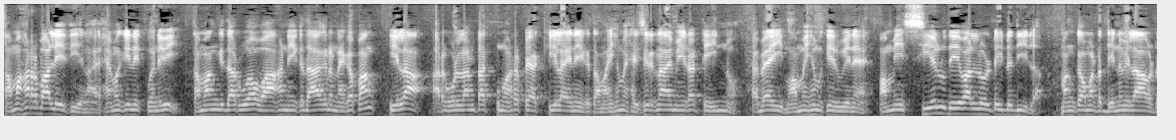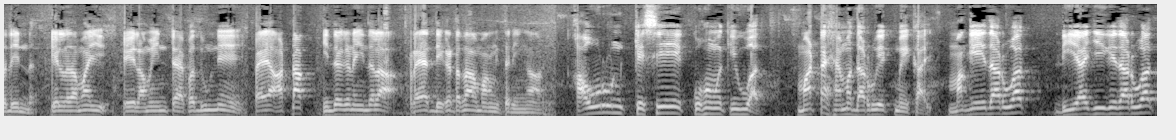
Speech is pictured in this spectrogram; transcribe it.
සමහර බලයේ තියන අය හැම කෙනෙක්ම නෙවෙයි. තමන්ගේ දරුවා වාහනයක දාගෙන නැගපන් කියලා අරගොල්ලන්ටත් කුණහරපයක් කියලා එන එක තමයි. එහෙම හැසිරෙන අය මේ රටේ ඉන්නවා. හැබැයි මම එහෙම කෙරුවේ නැහැ. මම මේ සියලු දේවල් වලට ඉඩ දීලා මං මට දෙන වෙලාවට දෙන්න. කියලා තමයි ඒ ළමයින්ට අපදුන්නේ පැය 8ක් ඉඳගෙන ඉඳලා රෑ දෙකට තමයි මං ඉතනින් ආවේ. කවුරුන් කෙසේ කොහොම කිව්වත් මට හැම දරුවෙක්ම එකයි. මගේ දරුවත් DIGගේ දරුවත්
